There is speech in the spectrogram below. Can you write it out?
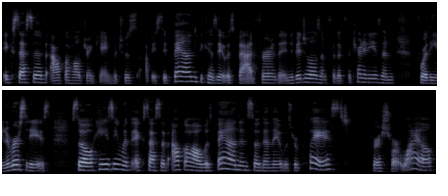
excessive alcohol drinking, which was obviously banned because it was bad for the individuals and for the fraternities and for the universities. So hazing with excessive alcohol was banned, and so then it was replaced for a short while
